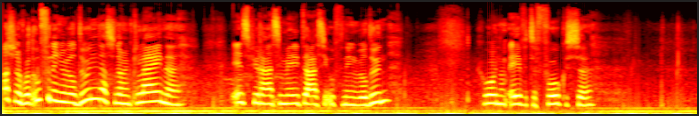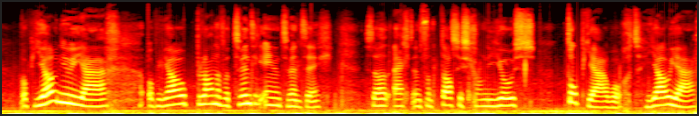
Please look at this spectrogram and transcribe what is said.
Als je nog wat oefeningen wil doen, als je nog een kleine inspiratie, meditatie oefening wil doen. Gewoon om even te focussen op jouw nieuwe jaar, op jouw plannen voor 2021. Zodat het echt een fantastisch, grandioos topjaar wordt. Jouw jaar.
